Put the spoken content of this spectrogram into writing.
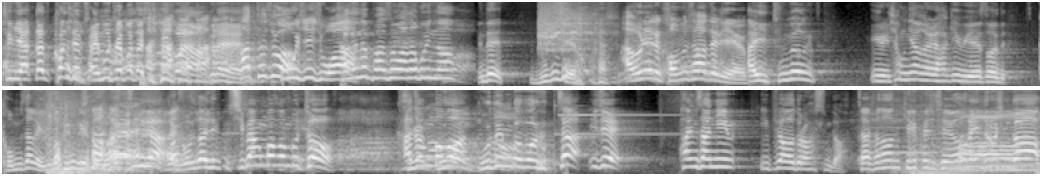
지금 약간 컨셉 잘못 잡았다 싶을 거야. 그래. 하트 좋아. 옷이 좋아. 자네는 반성 안 하고 있나? 근데 누구세요? 아 우리는 검사들이에요. 아니 두 명을 형량을 하기 위해서 검사가 이 방송에 맞습니다. 검사님 지방법원부터 가정법원, 고등법원. 자, 이제 판사님 입장하도록 하겠습니다. 자, 전원 기립해 주세요. 판사님 들어오십니다.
